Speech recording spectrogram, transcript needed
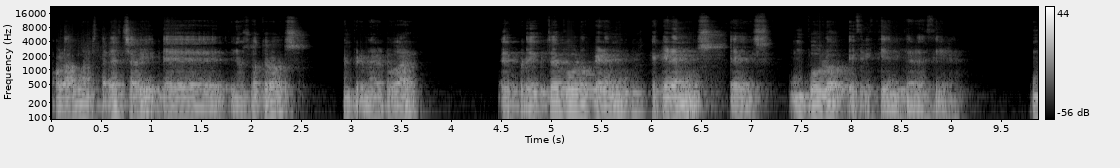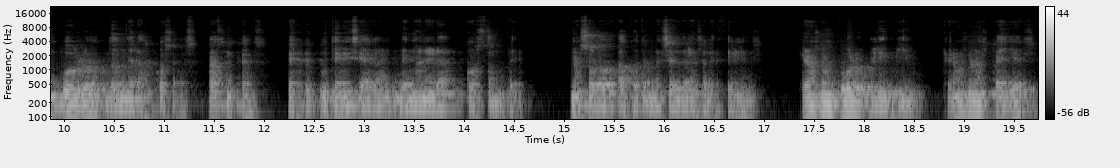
Hola, buenas tardes, Xavi. Eh, nosotros, en primer lugar, el proyecto de pueblo que queremos, que queremos es un pueblo eficiente, es decir, un pueblo donde las cosas básicas se ejecuten y se hagan de manera constante, no solo a cuatro meses de las elecciones. Queremos un pueblo limpio, queremos unas calles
